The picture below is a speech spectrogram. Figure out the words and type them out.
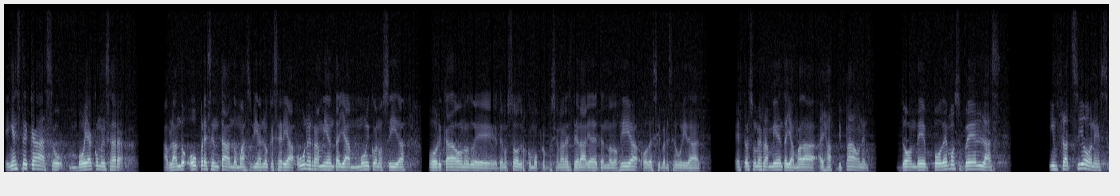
En este caso, voy a comenzar hablando o presentando más bien lo que sería una herramienta ya muy conocida por cada uno de, nosotros como profesionales del área de tecnología o de ciberseguridad. Esto es una herramienta llamada I Have Been donde podemos ver las infracciones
